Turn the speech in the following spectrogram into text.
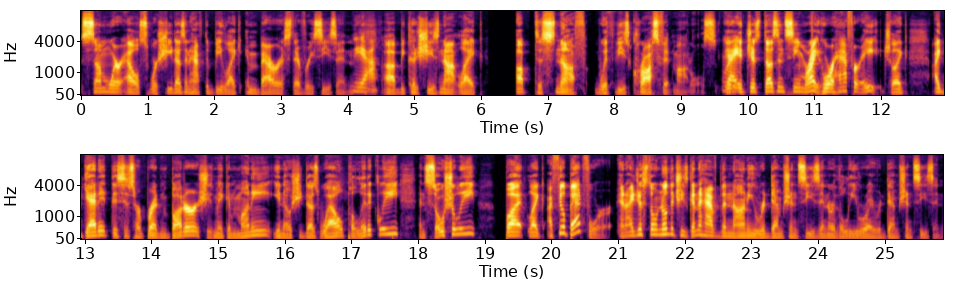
somewhere else where she doesn't have to be like embarrassed every season yeah. uh, because she's not like up to snuff with these CrossFit models. It- Right. It, just doesn't seem right. Who are half her age. Like, I get it. This is her bread and butter. She's making money. You know, she does well politically and socially. But like, I feel bad for her, and I just don't know that she's gonna have the Nany redemption season or the Leroy redemption season.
